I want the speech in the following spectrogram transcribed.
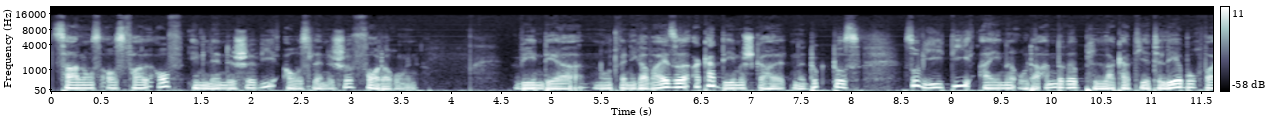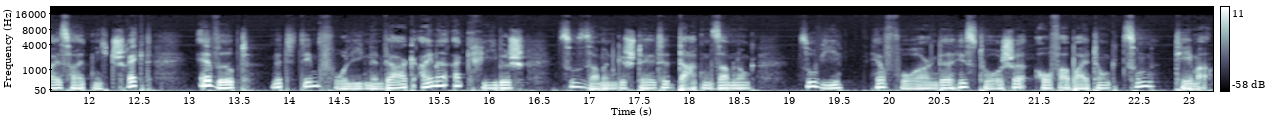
Zahlungsausfall auf inländische wie ausländische Forderungen wen der notwendigerweise akademisch gehaltene Duktus sowie die eine oder andere plakatierte Lehrbuchweisheit nicht schreckt, erwirbt mit dem vorliegenden Werk eine akribisch zusammengestellte Datensammlung sowie hervorragende historische Aufarbeitung zum Thema.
